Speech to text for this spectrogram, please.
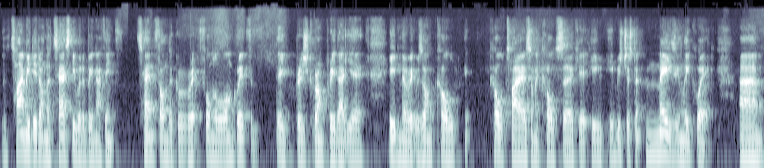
the time he did on the test. He would have been, I think, tenth on the grid, Formula One grid for the British Grand Prix that year, even though it was on cold cold tires on a cold circuit. He he was just amazingly quick. Um,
